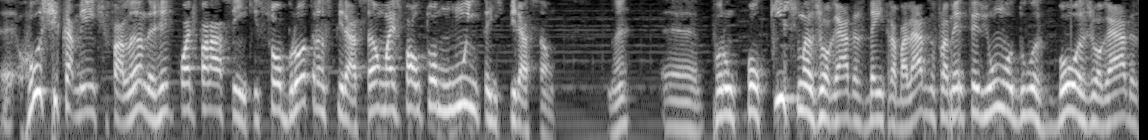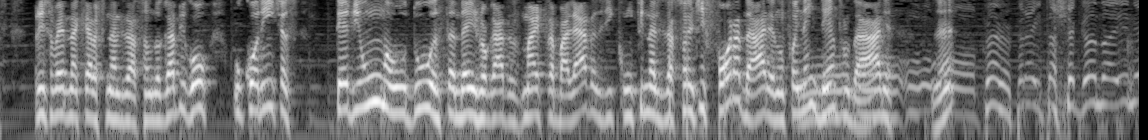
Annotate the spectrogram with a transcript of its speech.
é, rusticamente falando, a gente pode falar assim, que sobrou transpiração, mas faltou muita inspiração, né? É, foram pouquíssimas jogadas bem trabalhadas. O Flamengo teve uma ou duas boas jogadas, principalmente naquela finalização do Gabigol. O Corinthians teve uma ou duas também jogadas mais trabalhadas e com finalizações de fora da área, não foi nem dentro da área. né? Kleber, peraí, tá chegando aí, né,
